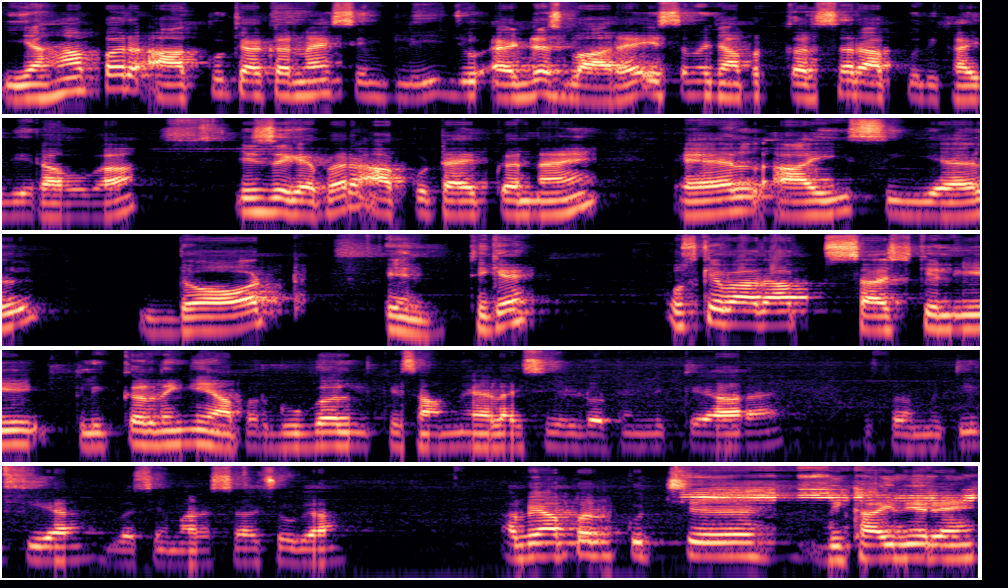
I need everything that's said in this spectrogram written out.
यहाँ पर आपको क्या करना है सिंपली जो एड्रेस बार है, इस समय जहाँ पर कर्सर आपको दिखाई दे रहा होगा, इस जगह पर आपको टाइप करना है L I C L dot in, ठीक है? उसके बाद आप सर्च के लिए क्लिक कर देंगे। यहाँ पर गूगल के सामने L I C L dot in लिख के आ रहा है। उस पर हमने क्लिक किया। वैसे हमारा सर्च होगा अब यहाँ पर कुछ दिखाई दे रहे हैं।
